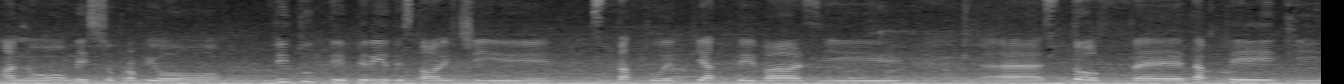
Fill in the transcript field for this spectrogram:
hanno messo proprio di tutti i periodi storici statue, piatte, vasi, eh, stoffe, tappeti,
